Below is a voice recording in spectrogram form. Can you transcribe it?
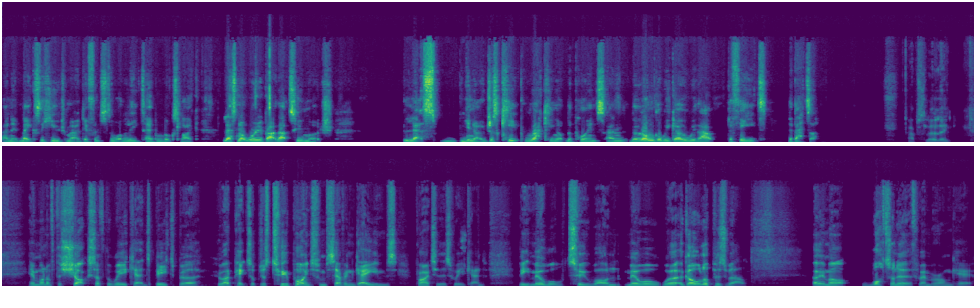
and it makes a huge amount of difference to what the league table looks like. Let's not worry about that too much. Let's, you know, just keep racking up the points, and the longer we go without defeat, the better. Absolutely. In one of the shocks of the weekend, Peterborough, who had picked up just two points from seven games prior to this weekend, beat Millwall 2 1. Millwall were a goal up as well. Omar, what on earth went wrong here?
